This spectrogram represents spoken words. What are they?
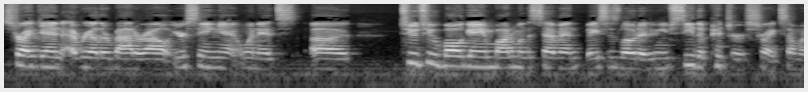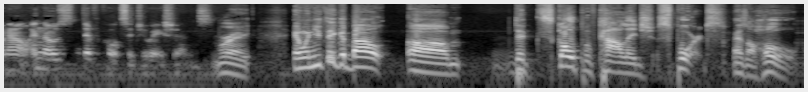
striking every other batter out. You're seeing it when it's uh 2-2 ball game, bottom of the seventh, bases loaded, and you see the pitcher strike someone out in those difficult situations. Right. And when you think about um, the scope of college sports as a whole,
